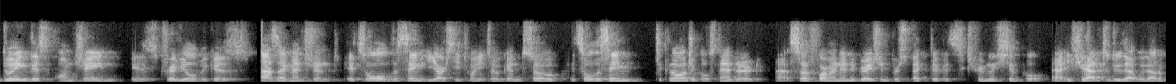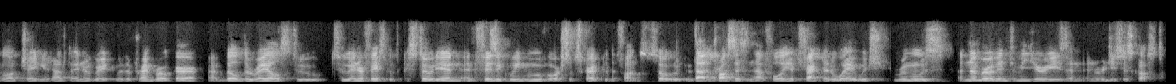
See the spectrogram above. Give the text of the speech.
Doing this on chain is trivial because, as I mentioned, it's all the same ERC20 token. So it's all the same technological standard. Uh, so, from an integration perspective, it's extremely simple. Uh, if you had to do that without a blockchain, you'd have to integrate with a prime broker, uh, build the rails to, to interface with custodian, and physically move or subscribe to the funds. So that process is now fully abstracted away, which removes a number of intermediaries and, and reduces cost.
